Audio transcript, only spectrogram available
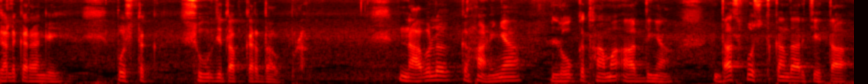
ਗੱਲ ਕਰਾਂਗੇ ਪੁਸਤਕ ਸੂਰਜ ਤਪ ਕਰਦਾ ਉੱਪਰ। ਨਾਵਲ, ਕਹਾਣੀਆਂ, ਲੋਕ ਕਥਾਵਾਂ ਆਦਿ ਦੀਆਂ 10 ਪੁਸਤਕਾਂ ਦਾ ਰਚੇਤਾ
